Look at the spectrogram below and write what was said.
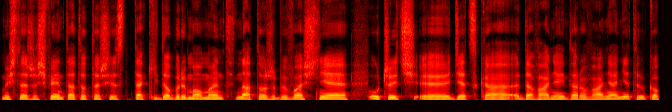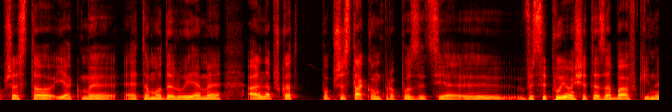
Myślę, że święta to też jest taki dobry moment na to, żeby właśnie uczyć e, dziecka dawania i darowania, nie tylko przez to, jak my e, to modelujemy, ale na przykład poprzez taką propozycję. Y, wysypują się te zabawki, no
